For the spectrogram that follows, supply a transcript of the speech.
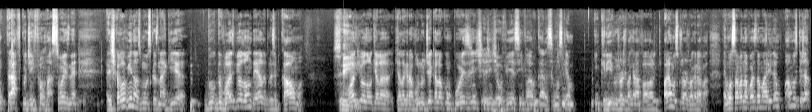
um tráfico de informações, né? A gente ficava ouvindo as músicas na guia do, do voz e violão dela, por exemplo, Calma. O Sim. voz e violão que ela, que ela gravou, no dia que ela compôs, a gente, a gente ouvia assim, falava, cara, essa música é incrível, o Jorge vai gravar, olha, a música que o Jorge vai gravar. Aí mostrava na voz da Marília, a música já,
